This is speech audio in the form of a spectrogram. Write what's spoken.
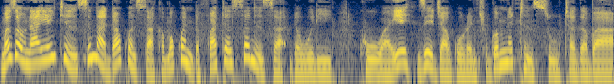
mazauna yankin suna dakon sakamakon da fatan saninsa da wuri kowaye zai jagoranci gwamnatinsu ta gaba.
